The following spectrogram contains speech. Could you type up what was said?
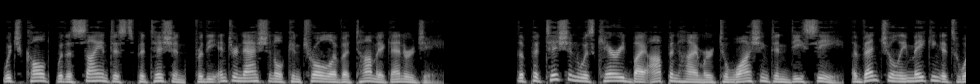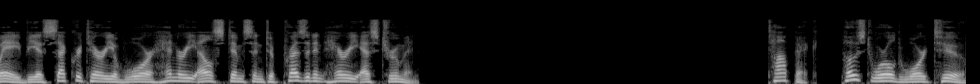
which called, with a scientists' petition, for the international control of atomic energy. The petition was carried by Oppenheimer to Washington, D.C., eventually making its way via Secretary of War Henry L. Stimson to President Harry S. Truman. Post-World War II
